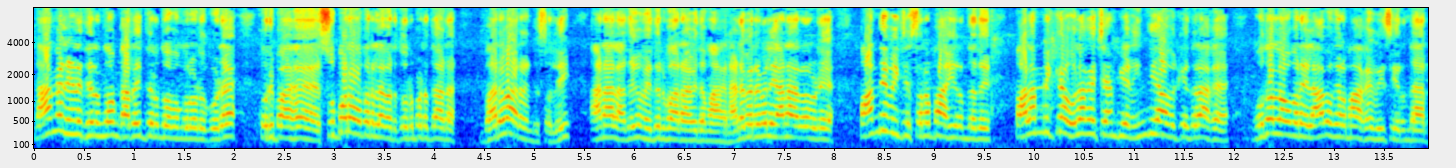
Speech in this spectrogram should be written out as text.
நாங்கள் நினைத்திருந்தோம் கதைத்திருந்தோம் உங்களோடு கூட. குறிப்பாக சூப்பர் ஓவரில் அவர் துடுப்படுத்தாட வருவார் என்று சொல்லி ஆனால் அதுவும் எதிர்பாரா விதமாக நடைபெறவில்லை. ஆனால் அவருடைய பந்து வீச்சு சிறப்பாக இருந்தது. பலமிக்க உலக சாம்பியன் இந்தியாவுக்கு எதிராக முதல் ஓவரை லாபகரமாக வீசியிருந்தார்.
